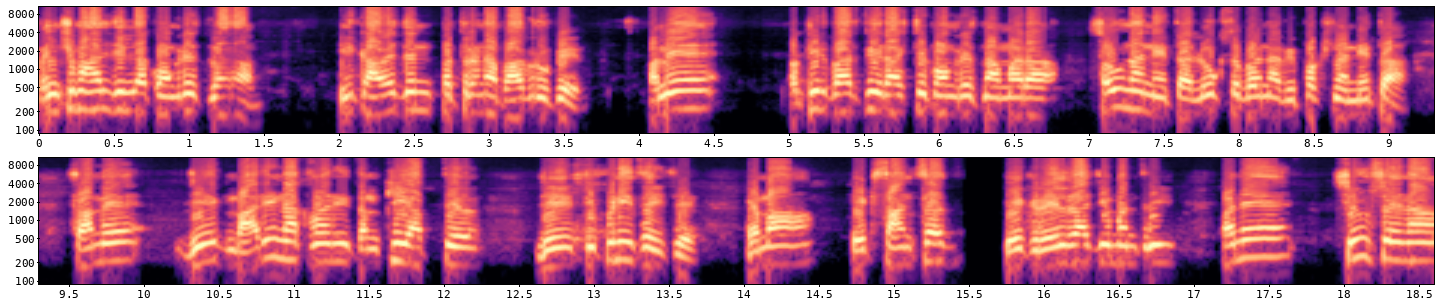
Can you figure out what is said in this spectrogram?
પંચમહાલ જિલ્લા કોંગ્રેસ દ્વારા એક આવેદન પત્રના ભાગરૂપે અમે અખિલ ભારતીય રાષ્ટ્રીય કોંગ્રેસના અમારા સૌના નેતા લોકસભાના વિપક્ષના નેતા સામે જે મારી નાખવાની ધમકી આપતી જે ટિપ્પણી થઈ છે એમાં એક સાંસદ એક રેલ રાજ્યમંત્રી અને શિવસેના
